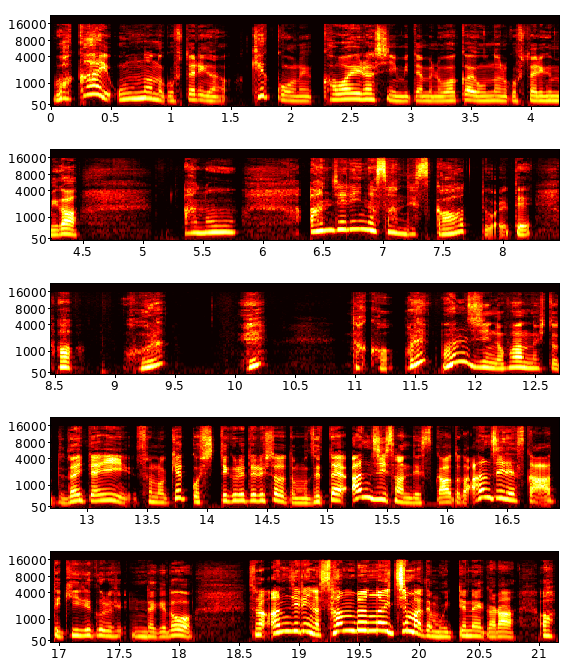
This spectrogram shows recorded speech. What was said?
若い女の子二人が、結構ね、可愛らしい見た目の若い女の子二人組が、あの、アンジェリーナさんですか？って言われて、あ、あれ？え？なんか、あれ？アンジーのファンの人って大体、その結構知ってくれてる人だともう絶対アンジーさんですか？とか、アンジーですか？って聞いてくるんだけど、そのアンジェリーナ3分の1までも言ってないから、あ、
